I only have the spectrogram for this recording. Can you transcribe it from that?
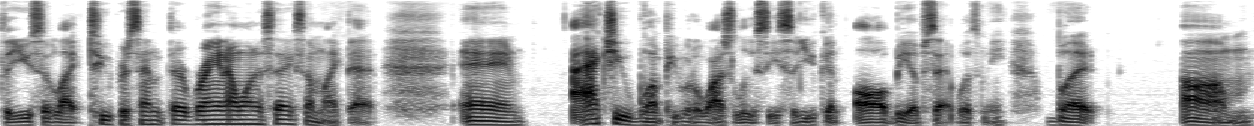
the use of like 2% of their brain, I want to say, something like that. And I actually want people to watch Lucy so you can all be upset with me. But um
